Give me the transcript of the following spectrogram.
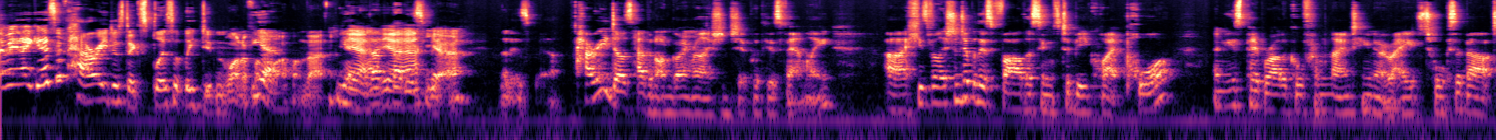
I mean, I guess if Harry just explicitly didn't want to follow Yeah. up on that, Yeah, that, yeah, that is fair. yeah. That is fair. Harry does have an ongoing relationship with his family. Uh, his relationship with his father seems to be quite poor. A newspaper article from 1908 talks about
